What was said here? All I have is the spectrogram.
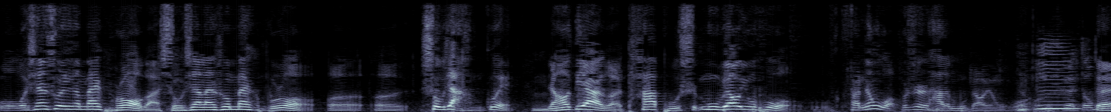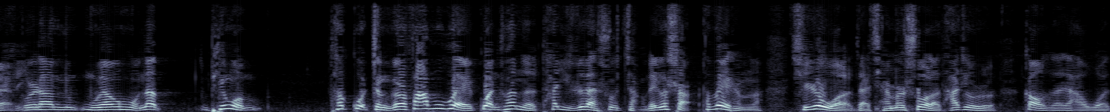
我我先说一个 Mac Pro 吧。首先来说，Mac Pro，呃呃，售价很贵。然后第二个，它不是目标用户，反正我不是它的目标用户。嗯，对，不是它的目标用户。那苹果，它过整个发布会贯穿的，它一直在说讲这个事儿。它为什么呢？其实我在前面说了，它就是告诉大家，我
